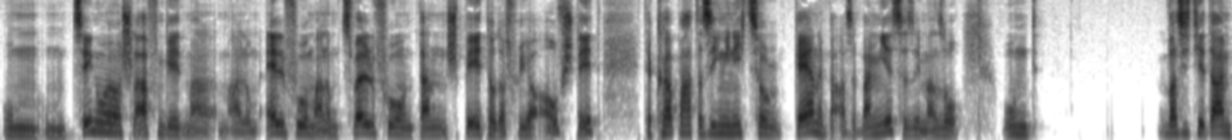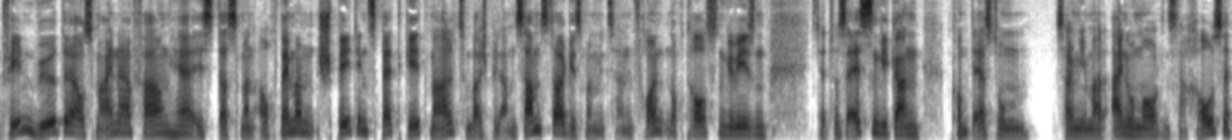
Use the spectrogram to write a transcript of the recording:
um, um 10 Uhr schlafen geht, mal, mal um 11 Uhr, mal um 12 Uhr und dann später oder früher aufsteht, der Körper hat das irgendwie nicht so gerne. Also bei mir ist das immer so. Und was ich dir da empfehlen würde, aus meiner Erfahrung her, ist, dass man auch wenn man spät ins Bett geht, mal zum Beispiel am Samstag ist man mit seinen Freunden noch draußen gewesen, ist etwas essen gegangen, kommt erst um sagen wir mal 1 Uhr morgens nach Hause,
